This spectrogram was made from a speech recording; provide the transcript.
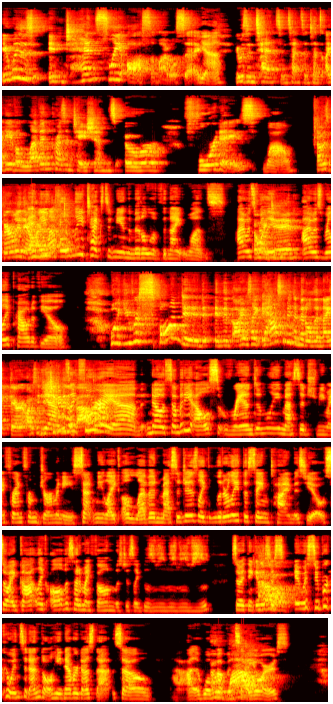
it was intensely awesome, I will say. Yeah. It was intense, intense, intense. I gave 11 presentations over four days. Wow. I was barely there. And I you left- only texted me in the middle of the night once. I was oh, really, I did? I was really proud of you. Well, you responded in the. I was like, it has to be in the middle of the night. There, I was like, did yeah, you go to the like bathroom? Four a.m. No, somebody else randomly messaged me. My friend from Germany sent me like eleven messages, like literally at the same time as you. So I got like all of a sudden my phone was just like. Bzz, bzz, bzz, so I think it was oh. just it was super coincidental. He never does that. So I woke oh, up and saw yours.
